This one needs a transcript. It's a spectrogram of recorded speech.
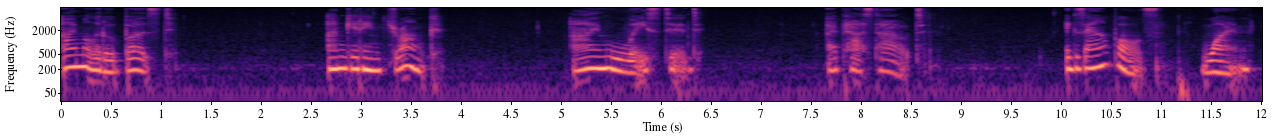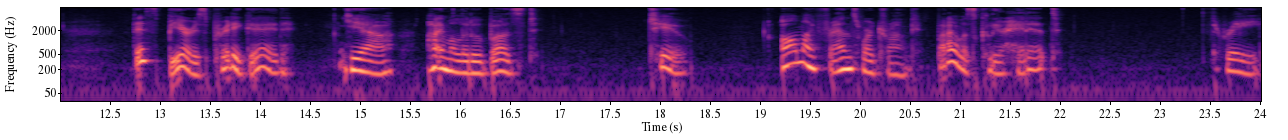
I'm a little buzzed. I'm getting drunk. I'm wasted. I passed out. Examples 1. This beer is pretty good. Yeah, I'm a little buzzed. 2. All my friends were drunk, but I was clear headed. 3.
